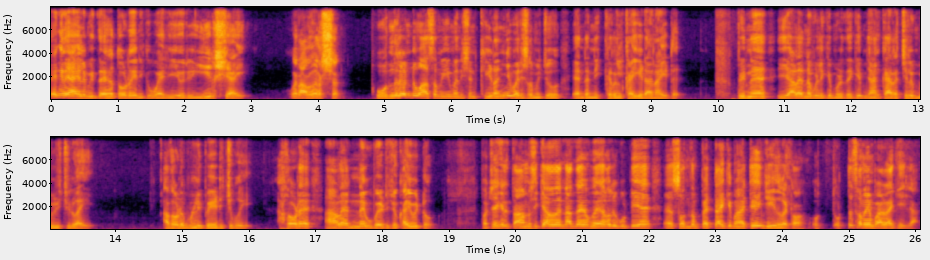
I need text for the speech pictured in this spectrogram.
എങ്ങനെയായാലും ഇദ്ദേഹത്തോട് എനിക്ക് വലിയൊരു ഈർഷ്യായി ഒരു അവേർഷൻ ഒന്ന് രണ്ട് മാസം ഈ മനുഷ്യൻ കിണഞ്ഞു പരിശ്രമിച്ചു എന്റെ നിക്കറിൽ കൈയിടാനായിട്ട്. പിന്നെ ഇയാൾ എന്നെ വിളിക്കുമ്പോഴത്തേക്കും ഞാൻ കരച്ചിലും വിഴിച്ചിലുമായി. അതോടെ പുള്ളി പേടിച്ചു പോയി. അതോടെ ആൾ എന്നെ ഉപേക്ഷിച്ചു കൈവിട്ടു. പക്ഷേ എങ്കിൽ താമസിക്കാതെ തന്നെ അദ്ദേഹം വേറൊരു കുട്ടിയെ സ്വന്തം പെറ്റാക്കി മാറ്റുകയും ചെയ്തു കേട്ടോ. ഒട്ട് സമയം പാഴാക്കിയില്ല.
